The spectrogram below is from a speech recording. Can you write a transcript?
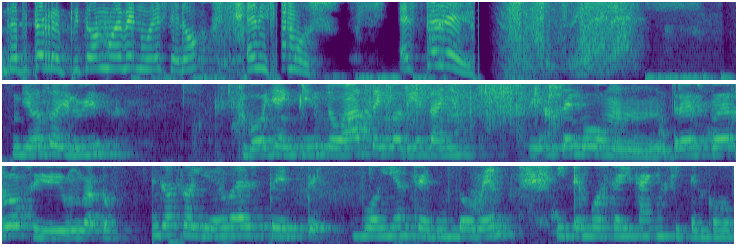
repito, repito, 990. Iniciamos. Este de. Yo soy Luis. Voy en quinto A, tengo 10 años. Tengo mm, tres perros y un gato. Yo soy Eva, este, te- voy en segundo B y tengo seis años y tengo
